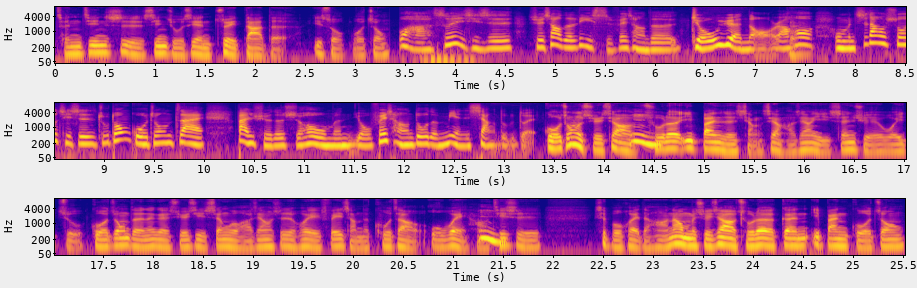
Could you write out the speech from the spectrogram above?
曾经是新竹县最大的。一所国中哇，所以其实学校的历史非常的久远哦。然后我们知道说，其实竹东国中在办学的时候，我们有非常多的面向，对不对？国中的学校除了一般人想象，好像以升学为主，国中的那个学习生活好像是会非常的枯燥无味哈。其实是不会的哈。那我们学校除了跟一般国中。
